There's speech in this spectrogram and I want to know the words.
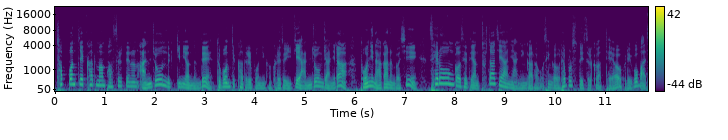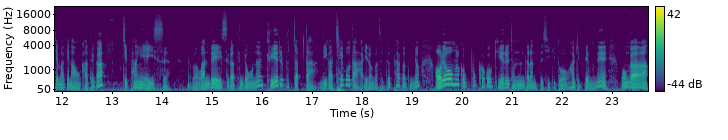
첫 번째 카드만 봤을 때는 안 좋은 느낌이었는데 두 번째 카드를 보니까 그래서 이게 안 좋은 게 아니라 돈이 나가는 것이 새로운 것에 대한 투자 제한이 아닌가라고 생각을 해볼 수도 있을 것 같아요. 그리고 마지막에 나온 카드가 지팡이 에이스 완드 에이스 같은 경우는 기회를 붙잡다, 네가 최고다 이런 것을 뜻하거든요. 어려움을 극복하고 기회를 잡는다는 뜻이기도 하기 때문에 뭔가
